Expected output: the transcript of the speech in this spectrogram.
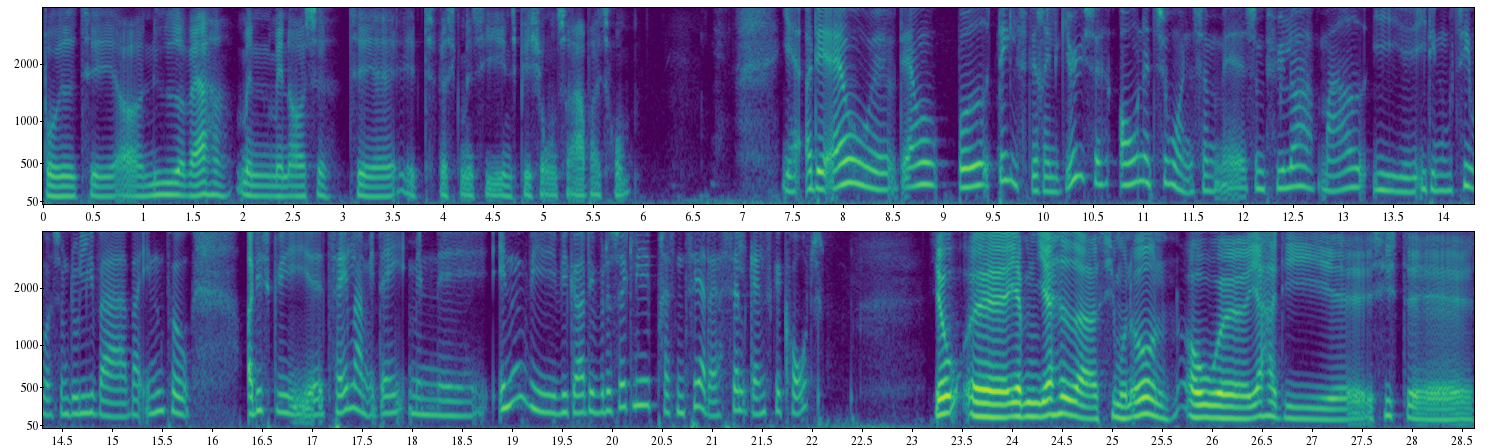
både til at nyde at være her, men, men også til øh, et, hvad skal man sige, inspirations- og arbejdsrum. Ja, og det er jo, øh, det er jo både dels det religiøse og naturen, som, øh, som fylder meget i, i dine motiver, som du lige var, var inde på. Og det skal vi tale om i dag, men øh, inden vi, vi gør det, vil du så ikke lige præsentere dig selv ganske kort? Jo, øh, jamen, jeg hedder Simon Åen, og øh, jeg har de øh, sidste øh,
